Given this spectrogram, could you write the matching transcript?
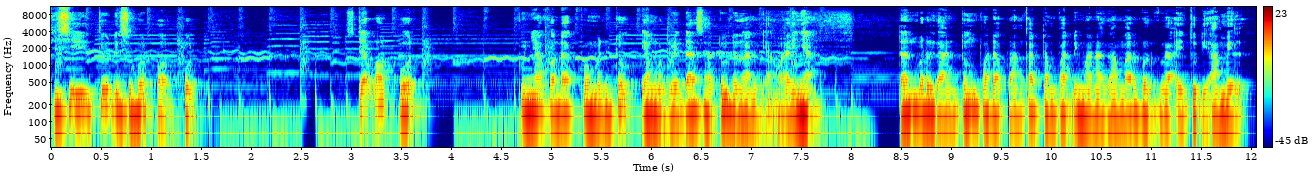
kisi itu disebut output. Setiap output punya kodak pembentuk yang berbeda satu dengan yang lainnya dan bergantung pada perangkat tempat di mana gambar bergerak itu diambil.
